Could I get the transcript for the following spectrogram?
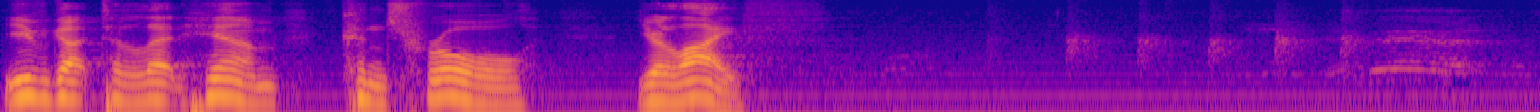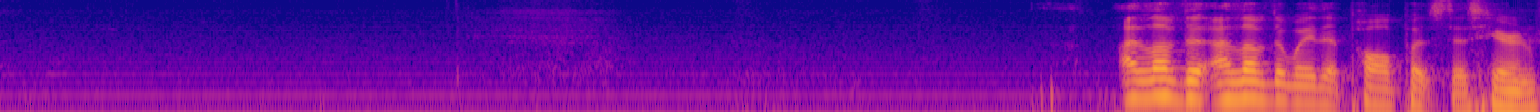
You've got to let him control your life. I love, the, I love the way that Paul puts this here in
